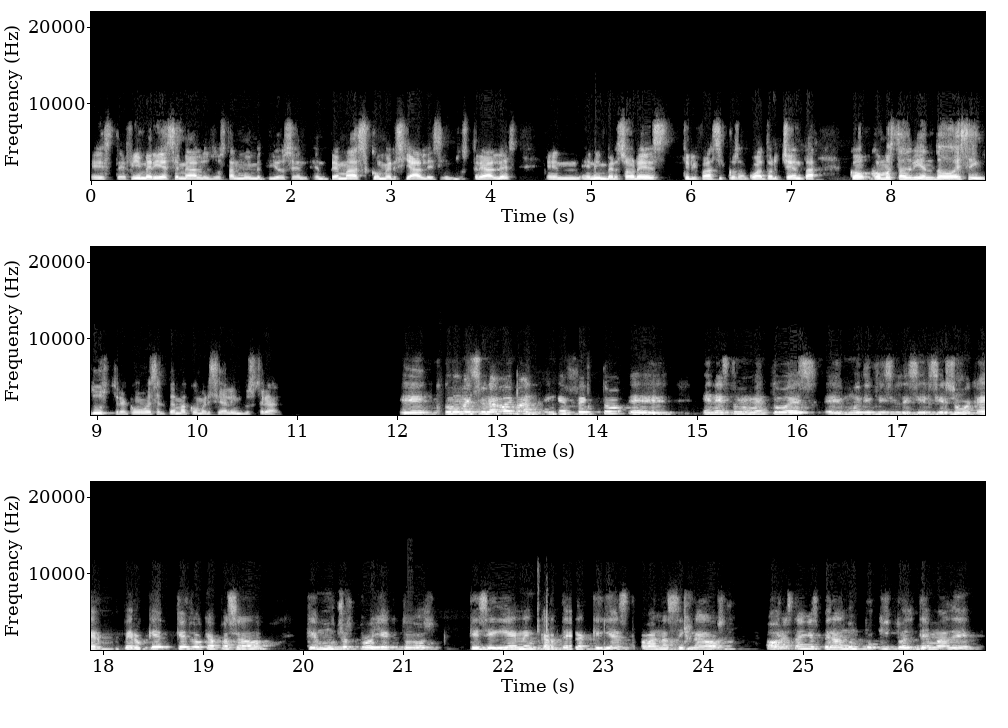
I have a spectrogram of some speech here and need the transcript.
este, FIMER y SMA, los dos están muy metidos en, en temas comerciales, industriales, en, en, inversores trifásicos a 480. ¿Cómo, ¿Cómo, estás viendo esa industria? ¿Cómo ves el tema comercial industrial? Eh, como mencionaba Iván, en efecto, eh, en este momento es eh, muy difícil decir si eso va a caer, pero ¿qué, ¿qué, es lo que ha pasado? Que muchos proyectos que seguían en cartera, que ya estaban asignados, ahora están esperando un poquito el tema de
